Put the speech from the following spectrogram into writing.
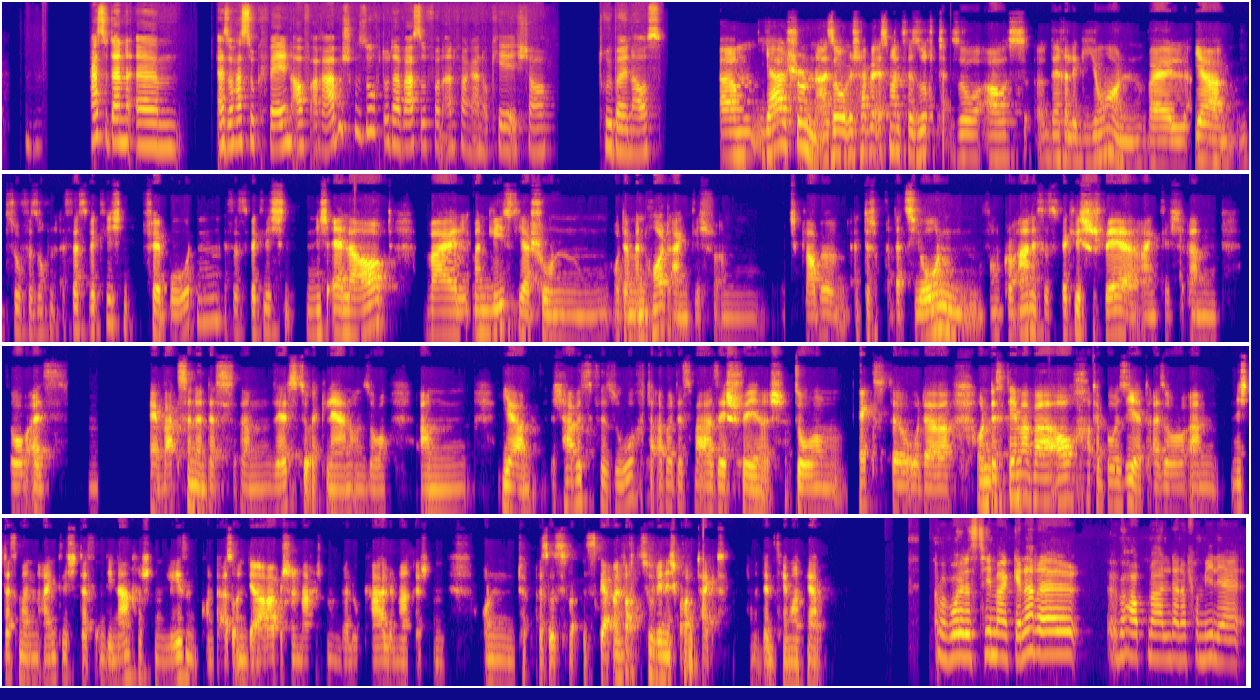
Hast du dann ähm, also hast du Quellen auf Arabisch gesucht oder warst du von Anfang an, okay, ich schaue drüber hinaus? Ähm, ja, schon. Also ich habe erstmal versucht, so aus der Religion, weil ja, zu versuchen, ist das wirklich verboten? Ist es wirklich nicht erlaubt? Weil man liest ja schon oder man hört eigentlich von, ich glaube, Interpretation vom Koran. Ist es wirklich schwer eigentlich ähm, so als Erwachsene das ähm, selbst zu erklären und so. Ähm, ja, ich habe es versucht, aber das war sehr schwierig. So Texte oder und das Thema war auch tabuisiert. Also ähm, nicht, dass man eigentlich das in die Nachrichten lesen konnte, also in die arabischen Nachrichten und der lokalen Nachrichten. Und also es, es gab einfach zu wenig Kontakt mit dem Thema, ja. Aber wurde das Thema generell überhaupt mal in deiner Familie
